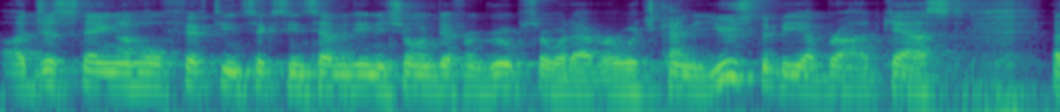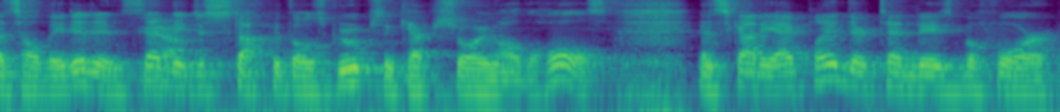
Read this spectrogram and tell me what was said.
uh, just staying on hole 15, 16, 17 and showing different groups or whatever, which kind of used to be a broadcast. That's how they did it. Instead, Yeah. they just stuck with those groups and kept showing all the holes. And Scotty, I played there 10 days before.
